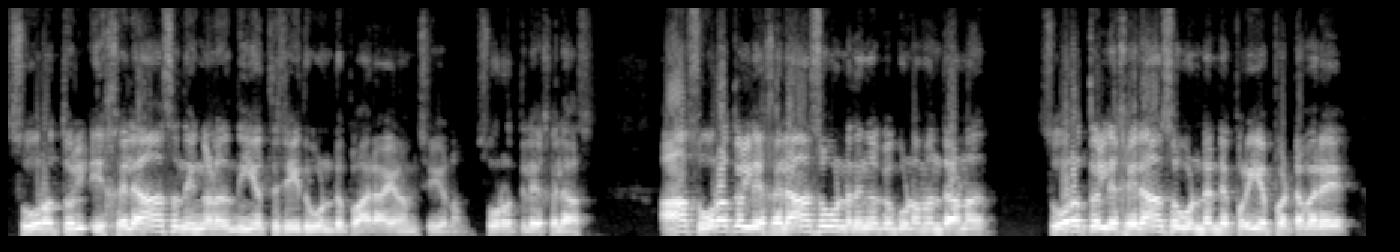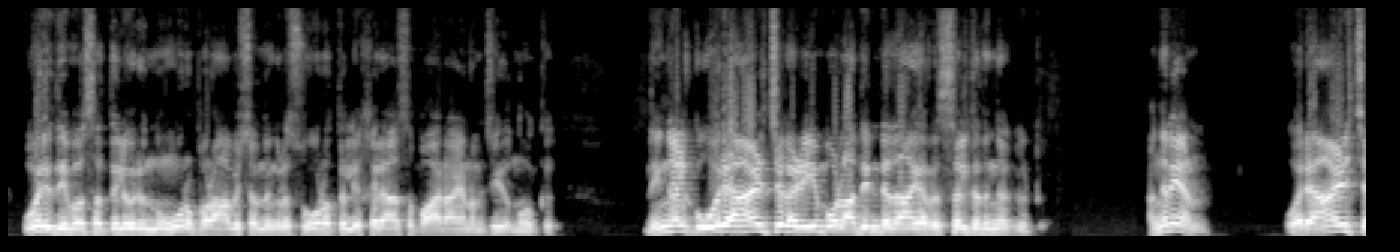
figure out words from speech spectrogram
സൂറത്തുൽ ഇഖ്ലാസ് നിങ്ങൾ നിയത്ത് ചെയ്തുകൊണ്ട് പാരായണം ചെയ്യണം. സൂറത്തുൽ ഇഖ്ലാസ്. ആ സൂറത്തുൽ ഇഖ്ലാസ് കൊണ്ട് നിങ്ങൾക്ക് ഗുണം എന്താണ് സൂറത്തുൽ ഇഖ്ലാസ് കൊണ്ട് എന്റെ പ്രിയപ്പെട്ടവരെ ഒരു ദിവസത്തിൽ ഒരു നൂറ് പ്രാവശ്യം നിങ്ങൾ സൂറത്തുൽ ഇഖ്ലാസ് പാരായണം ചെയ്ത് നോക്ക്. നിങ്ങൾക്ക് ഒരാഴ്ച കഴിയുമ്പോൾ അതിന്റെതായ റിസൾട്ട് നിങ്ങൾക്ക് കിട്ടും. അങ്ങനെയാണ്. ഒരാഴ്ച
